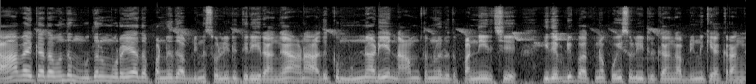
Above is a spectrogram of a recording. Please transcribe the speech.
தாவேக்கு அதை வந்து முதல் முறையாக அதை பண்ணுது அப்படின்னு சொல்லிட்டு தெரியுறாங்க. ஆனால் அதுக்கு முன்னாடியே நாம் தமிழர் இதை பண்ணிருச்சு. இது எப்படி பார்த்தோன்னா பொய் சொல்லிட்டு இருக்காங்க அப்படின்னு கேட்குறாங்க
